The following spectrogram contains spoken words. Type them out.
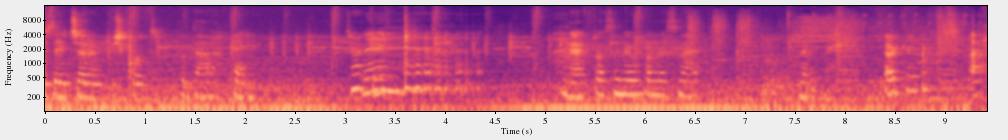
Zdaj črn piškot podala. Kaj? Čakaj. Ne, prav se ne upam nasmejati. Ok. Ok.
